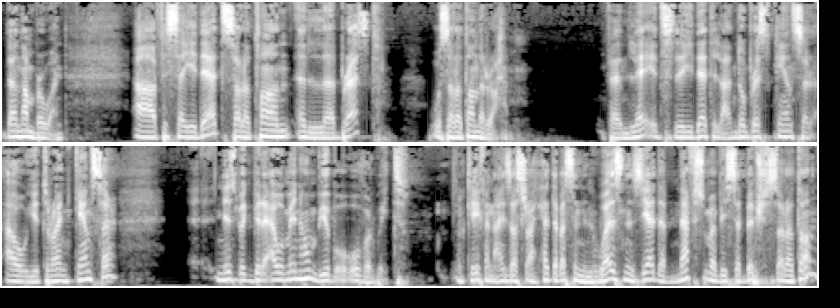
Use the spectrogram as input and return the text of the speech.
ده number 1 في السيدات سرطان ال breast وسرطان الرحم. فنلاقي السيدات اللي عندهم breast cancer أو uterine cancer نسبة كبيرة قوي منهم بيبقوا overweight okay فأنا عايز أشرح الحتة بس إن الوزن زيادة بنفسه ما بيسببش السرطان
